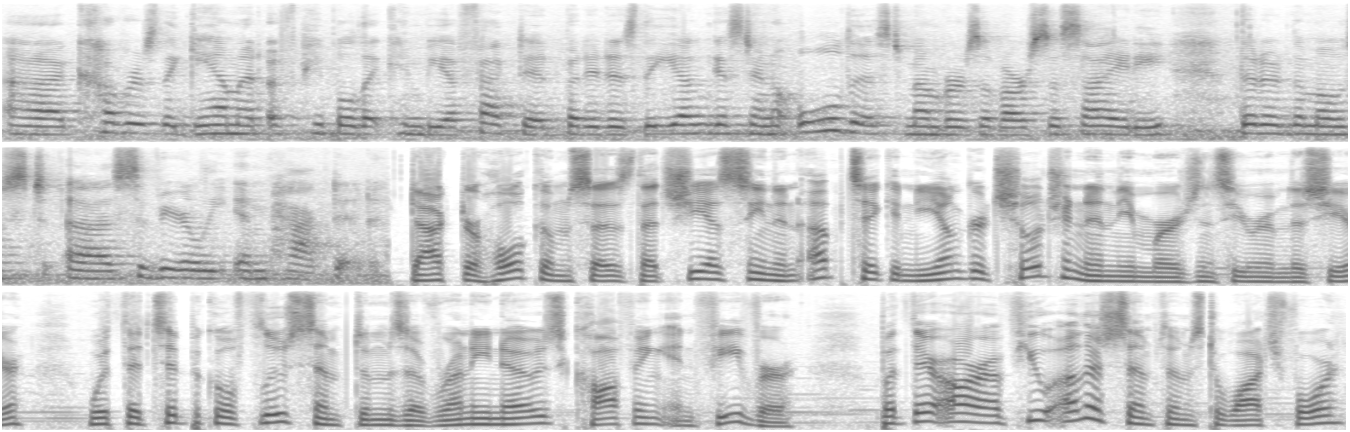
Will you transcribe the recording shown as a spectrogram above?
uh, covers the gamut of people that can be affected, but it is the youngest and oldest members of our society that are the most uh, severely impacted. Dr. Holcomb says that she has seen an uptick in younger children in the emergency room this year with the typical flu symptoms of runny nose, coughing, and fever. But there are a few other symptoms to watch for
